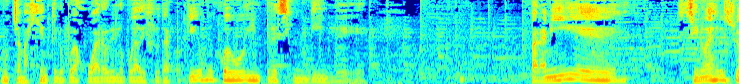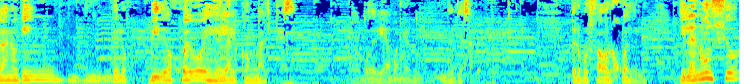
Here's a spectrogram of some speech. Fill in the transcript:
mucha más gente lo pueda jugar ahora y lo pueda disfrutar, porque es un juego imprescindible. Para mí, eh, si no es el Ciudadano King de los videojuegos, es el Halcón Maltés. Lo podría poner desde esa perspectiva. Pero por favor, jueguelo. Y el anuncio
